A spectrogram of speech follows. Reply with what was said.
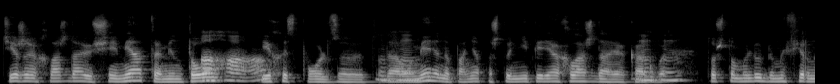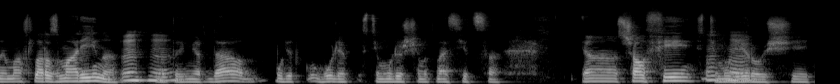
Те же охлаждающие мята, ментол, Ага. их используют. Да, Мгм. умеренно, понятно, что не переохлаждая как бы. Мгм. То, что мы любим эфирные масла розмарина, Мгм. например, да, будет более стимулирующим относиться. Э, шалфей стимулирующий,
